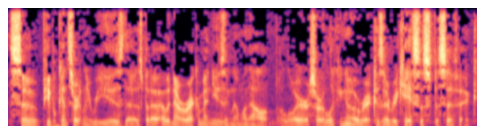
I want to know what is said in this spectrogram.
so people can certainly reuse those, but I, I, would never recommend using them without a lawyer sort of looking mm-hmm. over it because every case is specific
